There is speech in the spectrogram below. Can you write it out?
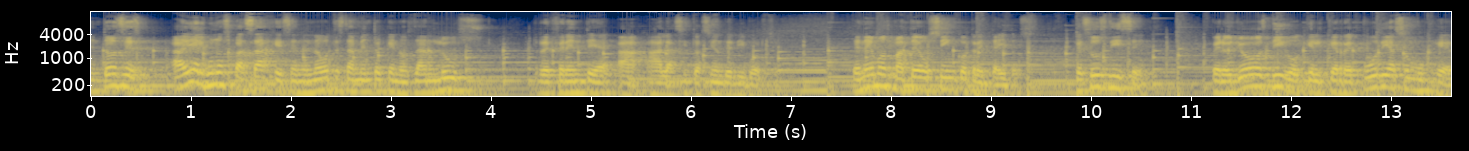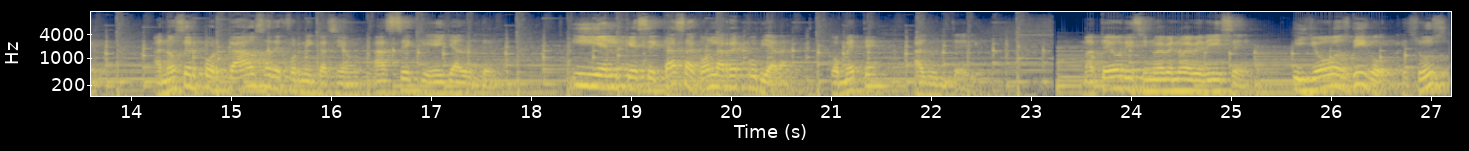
Entonces, hay algunos pasajes en el Nuevo Testamento que nos dan luz referente a, la situación de divorcio. Tenemos Mateo 5:32. Jesús dice, pero yo os digo que el que repudia a su mujer, a no ser por causa de fornicación, hace que ella adultere. Y el que se casa con la repudiada comete adulterio. Mateo 19:9 dice, y yo os digo, Jesús,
